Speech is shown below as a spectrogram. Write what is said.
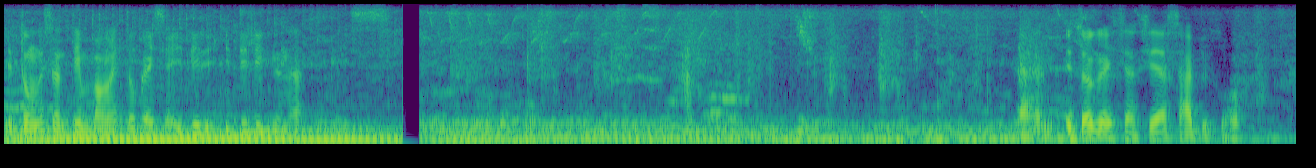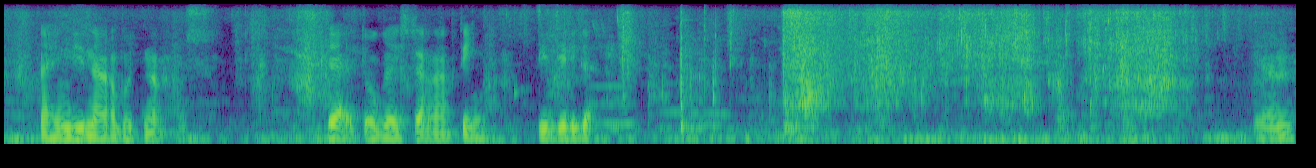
itong isang timbang ito guys ay idil- idilig na natin guys. Yan. ito guys ang sinasabi ko na hindi naabot ng house. Kaya ito guys ang ating didiligan yan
